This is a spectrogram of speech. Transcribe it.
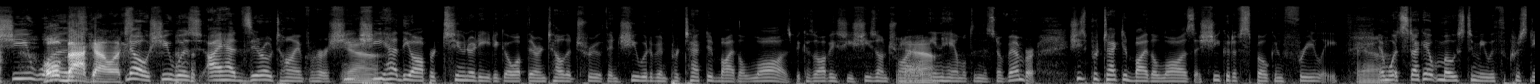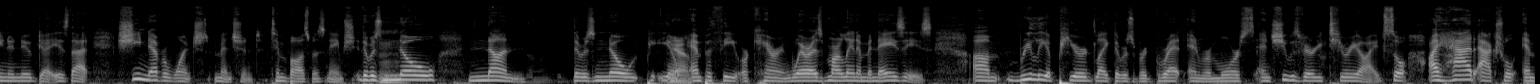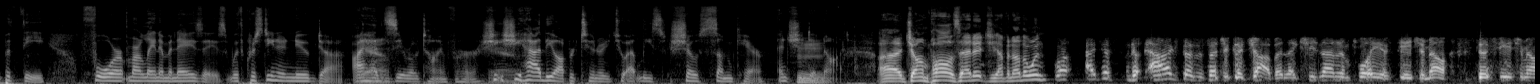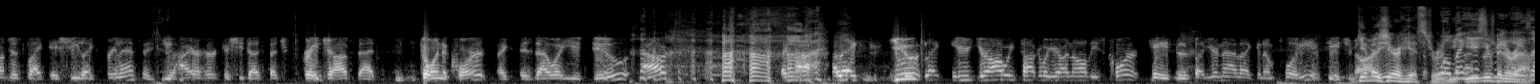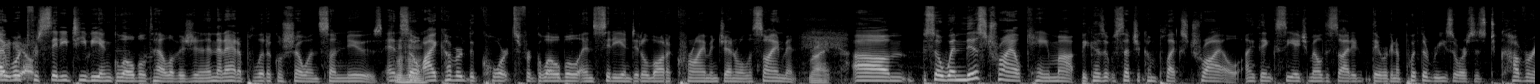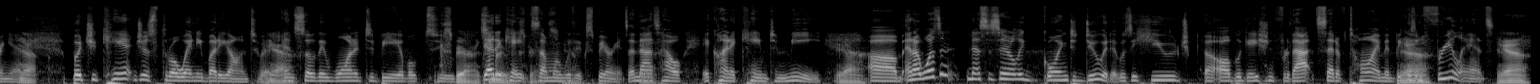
She was. Hold back, Alex. No, she was. I had zero time for her. She Yeah. she had the opportunity to go up there and tell the truth, and she would have been protected by the laws because obviously she's on trial Yeah. in Hamilton this November. She's protected by the laws that she could have spoken freely. Yeah. And what stuck out most to me with Christina Noudga is that she never once mentioned Tim Bosma's name. She, there was mm. no none. There was no you know. Yeah. empathy or caring. Whereas Marlena Meneses um, really appeared like there was regret and remorse, and she was very teary eyed. So I had actual empathy for Marlena Meneses. With Christina Noudga, I Yeah. had zero time for her. She she had the opportunity to at least show some care, and she Hmm. did not. Uh, John Paul, is that it? Do you have another one? Well, I just Alex does such a good job, but like she's not an employee of CHML. Does CHML just like is she like freelance? Do you hire her because she does such great jobs that going to court? Like, is that what you do, Alex? like, like you like you, you're always talking about you're on all these court cases, but you're not like an employee of CHML. Give us you? your history. Well, my You- history You've been around. is I worked for City TV and Global Television, and then I had a political show on Sun News, and so I covered the courts for Global and City, and did a lot of crime and general assignment. Right. Um, so when this trial came up, because it was such a complex trial, I think CHML decided they were going to put the resources to covering it. Yeah. But you can't just throw anybody onto it, Yeah. and so they wanted to be able to Experience, dedicate someone with experience, and that's how it kind of came to me. Yeah. Um, and I wasn't necessarily going to do it. It was a huge uh, obligation for that set of time, and because Yeah. I'm freelance, yeah.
